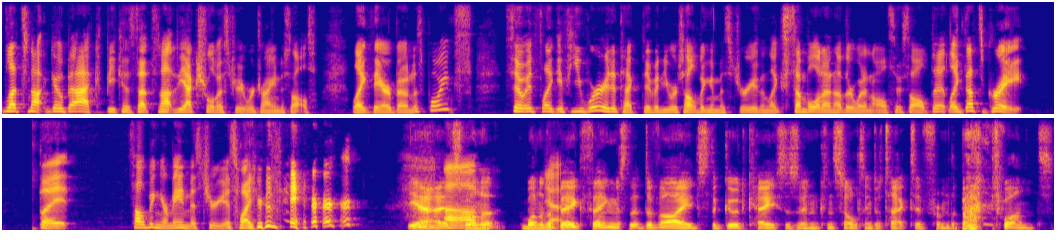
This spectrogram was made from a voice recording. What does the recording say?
let's not go back because that's not the actual mystery we're trying to solve. Like they are bonus points. So it's like if you were a detective and you were solving a mystery and then like stumbled on another one and also solved it, like that's great. But solving your main mystery is why you're there. Yeah, it's um, one of one of yeah. the big things that divides the good cases in consulting detective from the bad ones,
